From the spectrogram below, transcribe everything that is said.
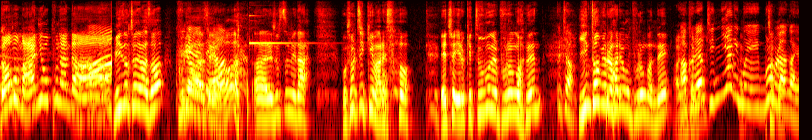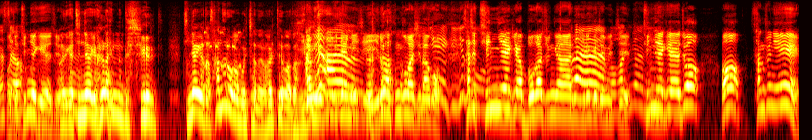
너무 많이 오픈한다. 민속촌에 와서 구경하세요. 구경하세요. 아, 네, 좋습니다. 뭐 솔직히 말해서 애초에 이렇게 두 분을 부른 거는 그쵸. 인터뷰를 하려고 부른 건데 아 그래요? 뒷이야기 뭐 물어보려는 거 아니었어요? 맞아 뒷얘기 해야지. 아, 그러니까 뒷이야기 하려 했는데 지금 뒷이야기가 다 산으로 가고 있잖아요. 할 때마다. 이런 게 아니야. 꿀잼이지. 이런 거 궁금하시다고. 이게, 이게 사실 뭐- 뒷얘기가 뭐가 중요하니 그래, 이런 게 재밌지. 뒷얘기 해줘. 어 상준이.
